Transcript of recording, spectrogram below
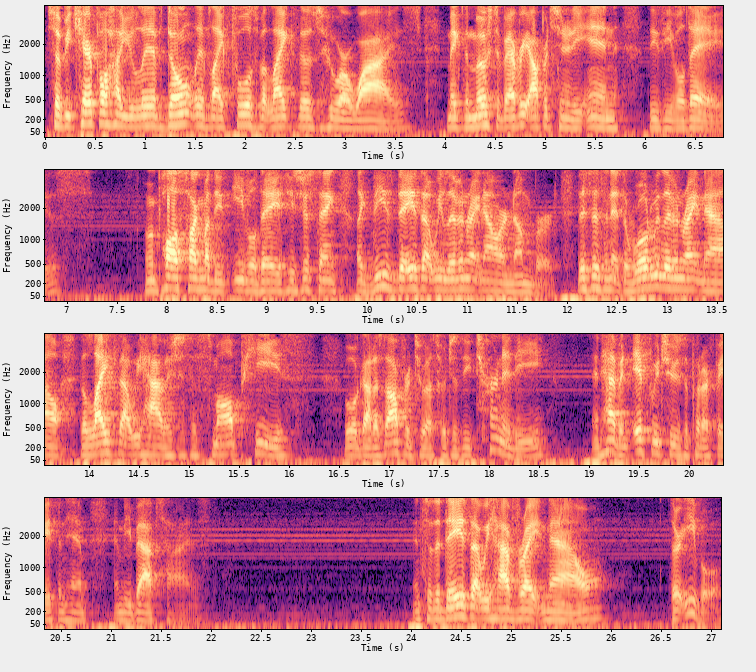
So be careful how you live. Don't live like fools, but like those who are wise. Make the most of every opportunity in these evil days. When Paul's talking about these evil days, he's just saying, like, these days that we live in right now are numbered. This isn't it. The world we live in right now, the life that we have, is just a small piece of what God has offered to us, which is eternity in heaven, if we choose to put our faith in Him and be baptized. And so the days that we have right now, they're evil.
